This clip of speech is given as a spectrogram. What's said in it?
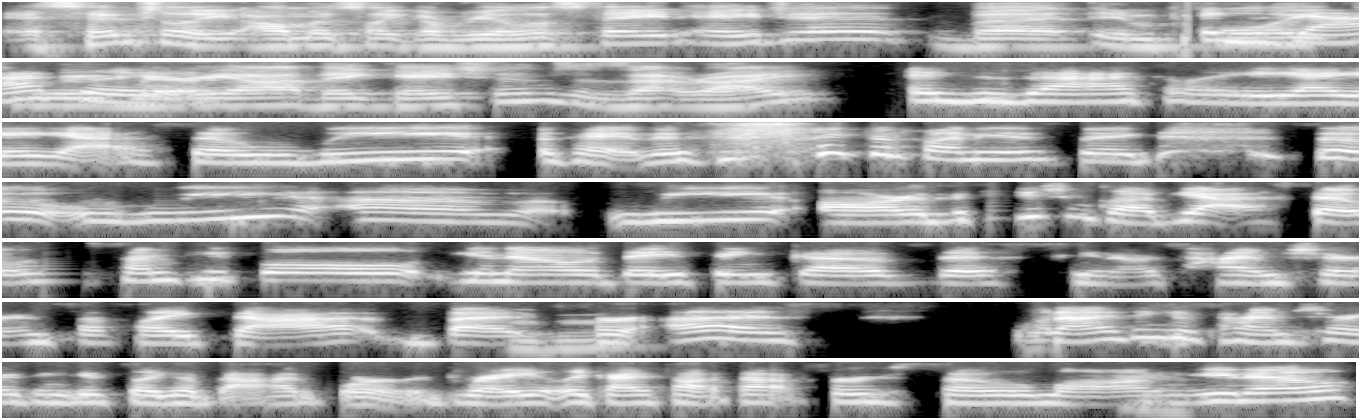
essentially almost like a real estate agent, but employed exactly. through Marriott Vacations. Is that right? Exactly. Yeah, yeah, yeah. So we okay, this is like the funniest thing. So we um we are the vacation club. Yeah. So some people, you know, they think of this, you know, timeshare and stuff like that. But mm-hmm. for us, when I think of timeshare, I think it's like a bad word, right? Like I thought that for so long, yeah. you know,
